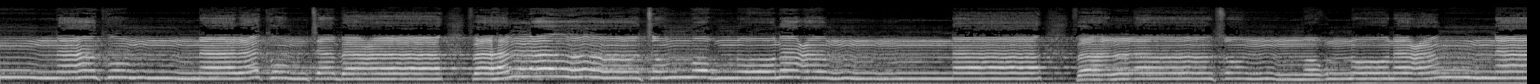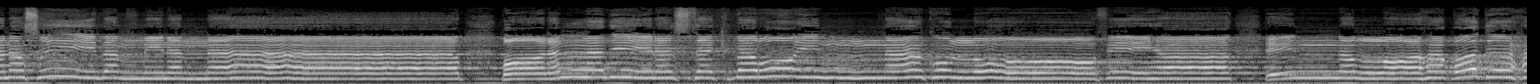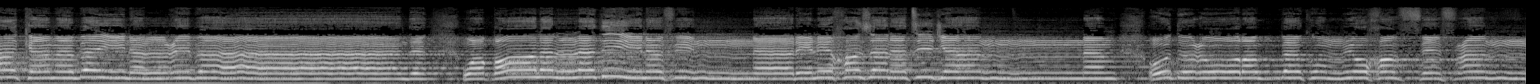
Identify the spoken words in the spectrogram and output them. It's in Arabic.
تبعا فهل أنتم مغنون عنا فهل أنتم مغنون عنا نصيبا من النار حكم بين العباد وقال الذين في النار لخزنة جهنم ادعوا ربكم يخفف عنا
